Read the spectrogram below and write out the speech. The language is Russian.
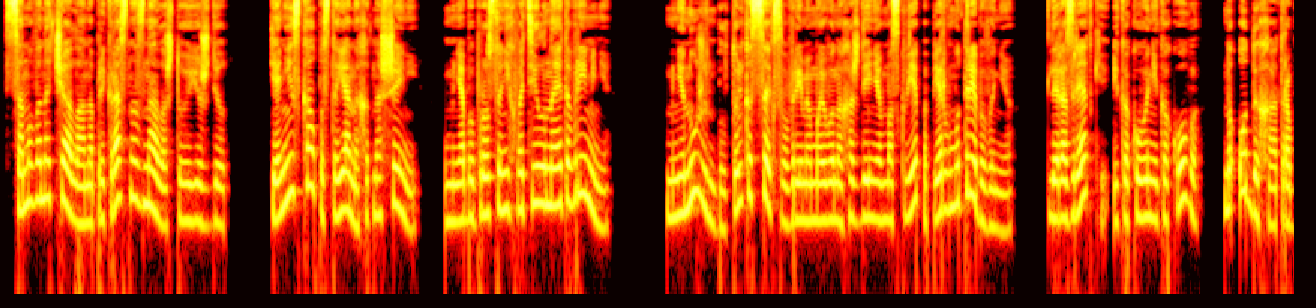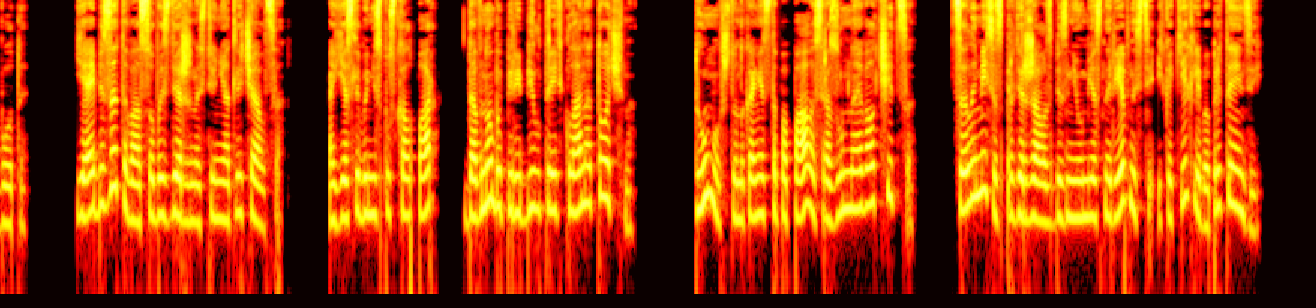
С самого начала она прекрасно знала, что ее ждет. Я не искал постоянных отношений. У меня бы просто не хватило на это времени. Мне нужен был только секс во время моего нахождения в Москве по первому требованию. Для разрядки и какого-никакого, но отдыха от работы. Я и без этого особой сдержанностью не отличался. А если бы не спускал пар, давно бы перебил треть клана точно. Думал, что наконец-то попалась разумная волчица. Целый месяц продержалась без неуместной ревности и каких-либо претензий.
